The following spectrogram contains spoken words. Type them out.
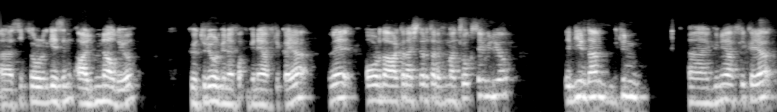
e, Rodriguez'in albümünü alıyor. Götürüyor Güney, Güney Afrika'ya ve orada arkadaşları tarafından çok seviliyor. Ve birden bütün e, Güney Afrika'ya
